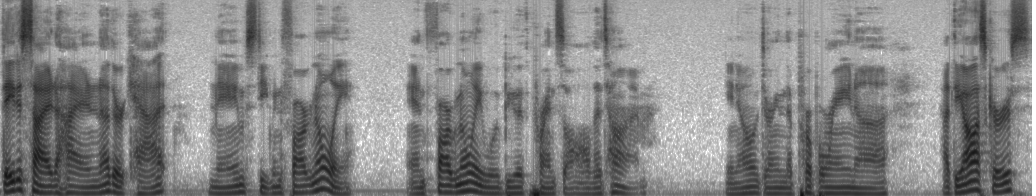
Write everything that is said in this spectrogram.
they decided to hire another cat named Stephen Fargnoli. And Fargnoli would be with Prince all the time. You know, during the Purple Rain uh, at the Oscars,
